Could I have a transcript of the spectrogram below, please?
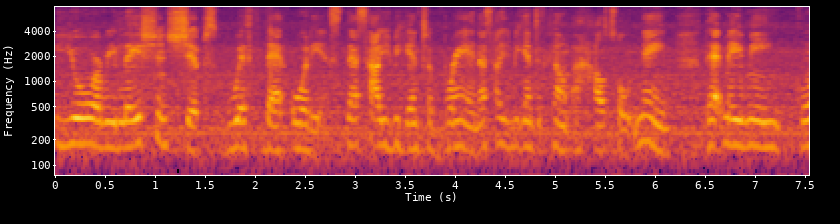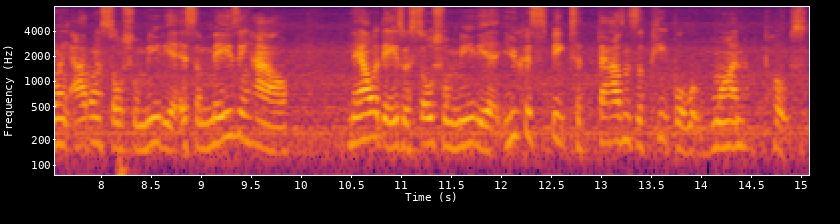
your relationships with that audience. That's how you begin to brand. That's how you begin to become a household name. That may mean going out on social media. It's amazing how nowadays with social media, you could speak to thousands of people with one post.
